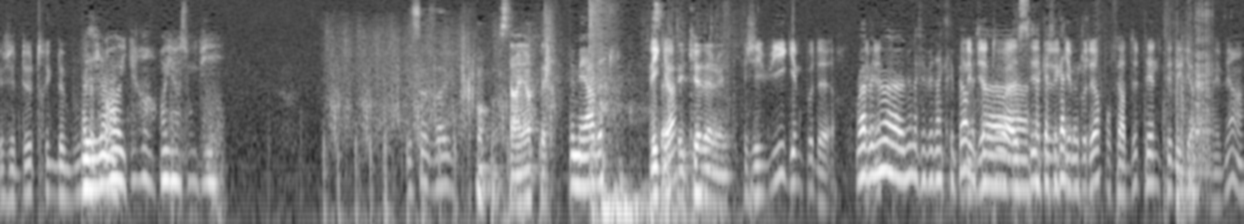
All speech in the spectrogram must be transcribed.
j'ai deux trucs de bouffe. Vas-y, oh, il... oh, il y a un zombie. Le singe va. Bon, ça a rien fait. Mais merde. Les Ça gars, j'ai 8 game powder. Ouais, bah bien. nous, euh, nous, on a fait péter un creeper, On est mais bientôt ça, à assez ça de 4 game blocs. powder pour faire 2 TNT les gars. On est bien. hein.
